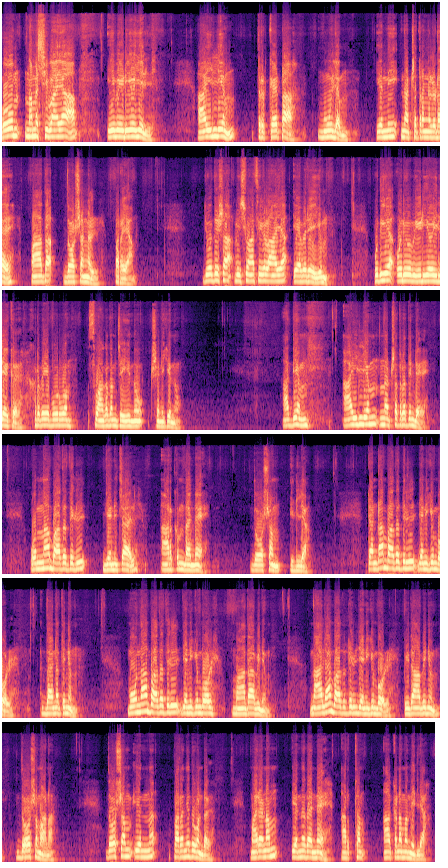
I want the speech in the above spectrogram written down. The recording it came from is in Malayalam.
ഓം നമശിവായ ഈ വീഡിയോയിൽ ആയില്യം തൃക്കേട്ട മൂലം എന്നീ നക്ഷത്രങ്ങളുടെ പാദദോഷങ്ങൾ പറയാം. ജ്യോതിഷ വിശ്വാസികളായ ഏവരെയും പുതിയ ഒരു വീഡിയോയിലേക്ക് ഹൃദയപൂർവം സ്വാഗതം ചെയ്യുന്നു ക്ഷണിക്കുന്നു. ആദ്യം ആയില്യം നക്ഷത്രത്തിന്റെ ഒന്നാം പാദത്തിൽ ജനിച്ചാൽ ആർക്കും തന്നെ ദോഷം ഇല്ല. രണ്ടാം പാദത്തിൽ ജനിക്കുമ്പോൾ ധനത്തിനും മൂന്നാം പാദത്തിൽ ജനിക്കുമ്പോൾ മാതാവിനും നാലാം പാദത്തിൽ ജനിക്കുമ്പോൾ പിതാവിനും ദോഷമാണ്. ദോഷം എന്ന് പറഞ്ഞതുകൊണ്ട് മരണം എന്ന് തന്നെ അർത്ഥം ആക്കണമെന്നില്ല.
